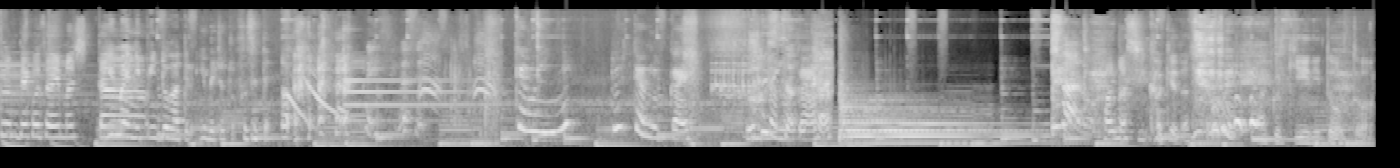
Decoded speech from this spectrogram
くんでございました。夢にピントが当てる。夢ちょっと伏せて。あ。はいすいません。かわいいねどうしたのかいどうしたのかい話しかけだった。アクキーにとうとう。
